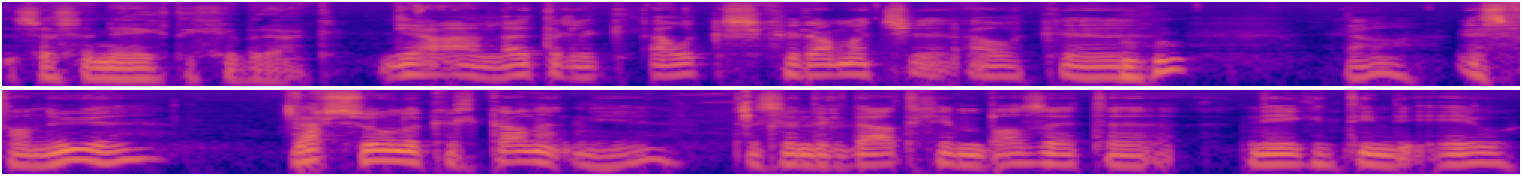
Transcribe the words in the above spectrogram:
96 gebruik. Ja, letterlijk elk schrammetje, elke, Mhm. ja, is van u. Hè. Persoonlijker kan het niet. Hè. Het is inderdaad geen bas uit de 19e eeuw,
